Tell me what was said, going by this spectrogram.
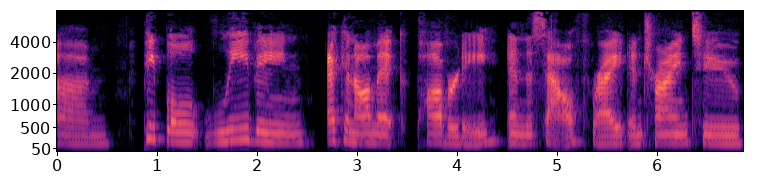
um, people leaving economic poverty in the South, right, and trying to,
